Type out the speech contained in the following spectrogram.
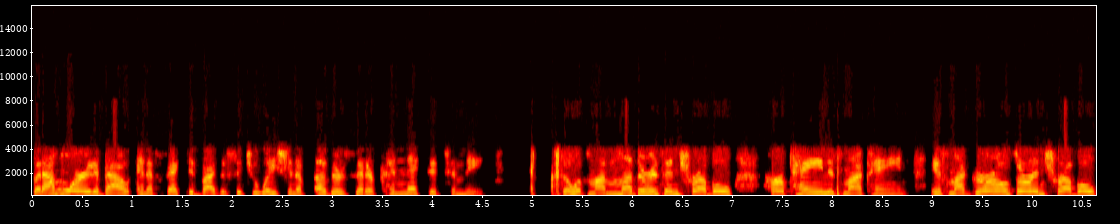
but I'm worried about and affected by the situation of others that are connected to me. So if my mother is in trouble, her pain is my pain. If my girls are in trouble,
